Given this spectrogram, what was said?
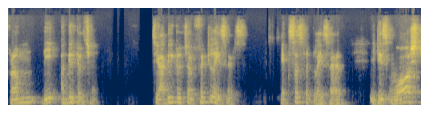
from the agriculture. See, agricultural fertilizers, excess fertilizer, it is washed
